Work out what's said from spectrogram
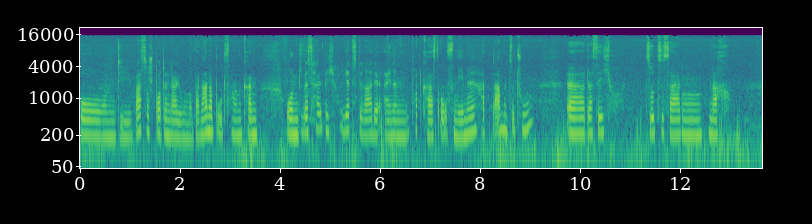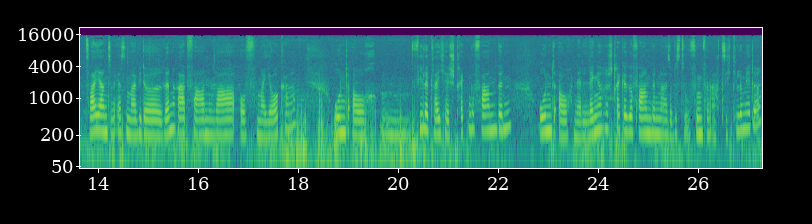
und die Wassersportanlage, wo man Bananaboot fahren kann. Und weshalb ich jetzt gerade einen Podcast aufnehme, hat damit zu tun, äh, dass ich sozusagen nach zwei Jahren zum ersten Mal wieder Rennradfahren war auf Mallorca und auch mm, viele gleiche Strecken gefahren bin und auch eine längere Strecke gefahren bin, also bis zu 85 Kilometer.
